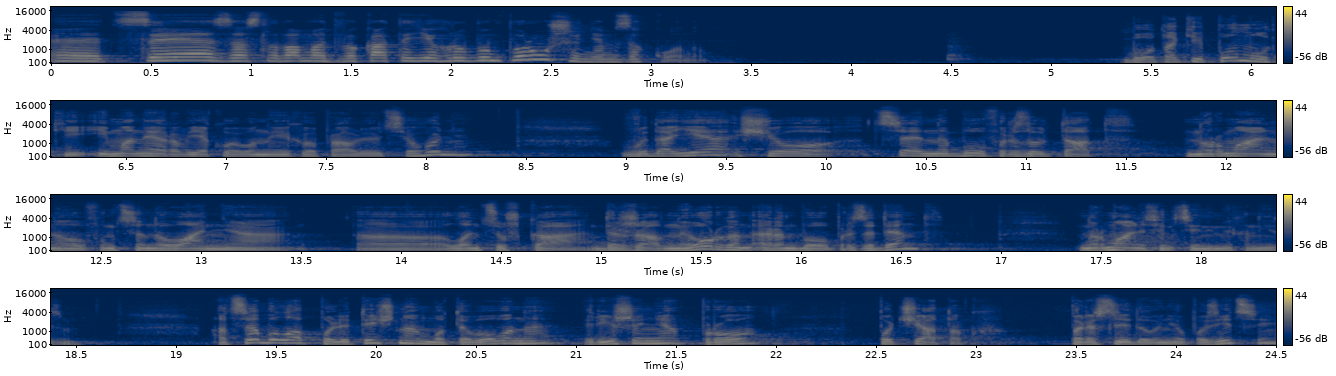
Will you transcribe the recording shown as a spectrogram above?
Е, Це, за словами адвоката, є грубим порушенням закону. Бо такі помилки і манера, в якої вони їх виправлюють сьогодні, видає, що це не був результат нормального функціонування е, ланцюжка державний орган РНБО президент, нормальний санкційний механізм. А це було політично мотивоване рішення про початок переслідування опозиції,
